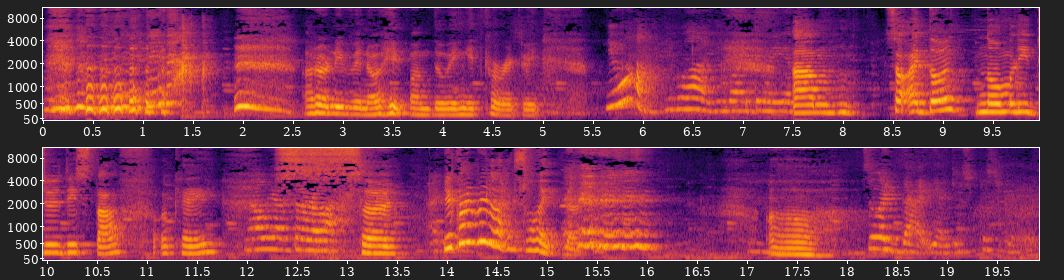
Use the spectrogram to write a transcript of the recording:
I don't even know if I'm doing it correctly. You are. You are. You are doing it. Um, so I don't normally do this stuff, okay? now we have to relax. So you can relax like that. Oh, so like that, yeah. Just whisper it.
